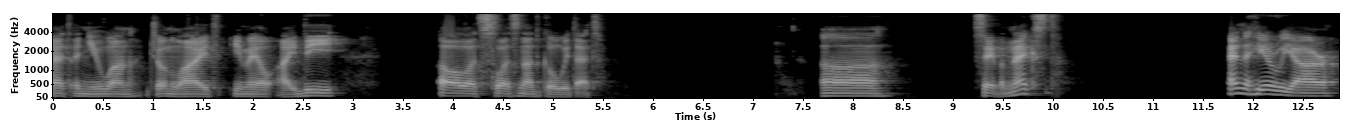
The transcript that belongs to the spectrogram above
add a new one, John White email ID. Oh, let's let's not go with that. Uh, save and next. And here we are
